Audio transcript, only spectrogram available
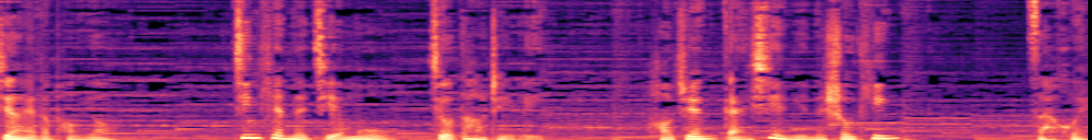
亲爱的朋友，今天的节目就到这里。郝娟感谢您的收听，再会。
